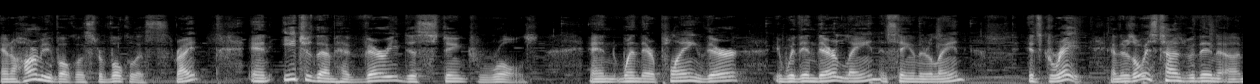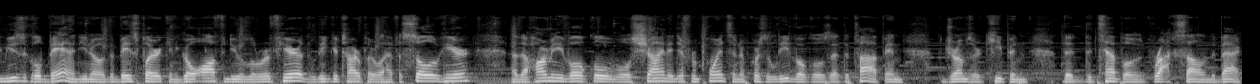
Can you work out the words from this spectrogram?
and a harmony vocalist or vocalists, right? And each of them have very distinct roles. And when they're playing their within their lane and staying in their lane, it's great. And there's always times within a musical band, you know, the bass player can go off and do a little riff here. The lead guitar player will have a solo here. Uh, the harmony vocal will shine at different points. And of course, the lead vocal is at the top. And the drums are keeping the, the tempo rock solid in the back.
